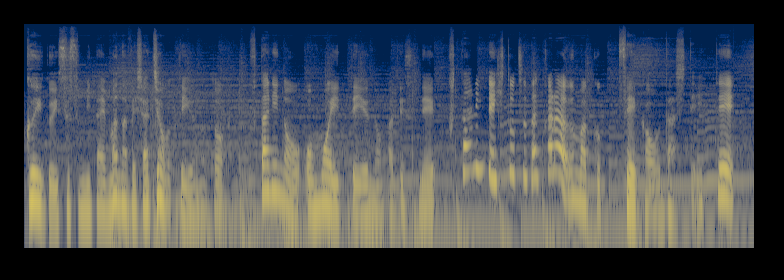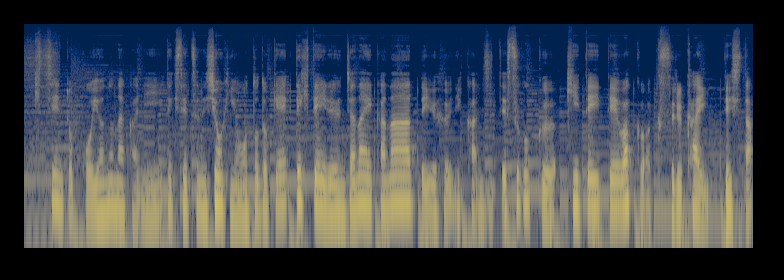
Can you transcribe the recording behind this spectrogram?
ぐいぐい進みたい真鍋社長っていうのと2人の思いっていうのがですね2人で1つだからうまく成果を出していてきちんとこう世の中に適切に商品をお届けできているんじゃないかなっていうふうに感じてすごく聞いていてワクワクする回でした。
